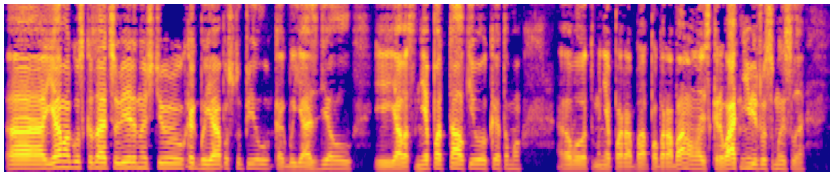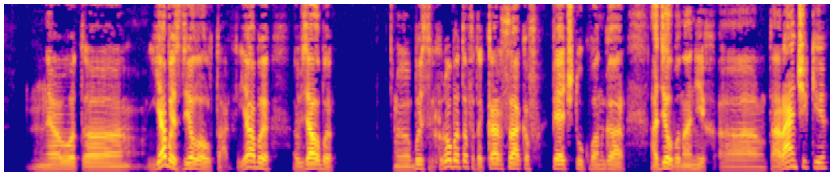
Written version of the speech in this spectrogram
А, я могу сказать с уверенностью, как бы я поступил, как бы я сделал. И я вас не подталкиваю к этому. Вот мне по, по барабану, но и скрывать не вижу смысла. Вот а, я бы сделал так. Я бы взял бы э, быстрых роботов, это Корсаков, 5 штук в ангар, одел бы на них э, таранчики,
